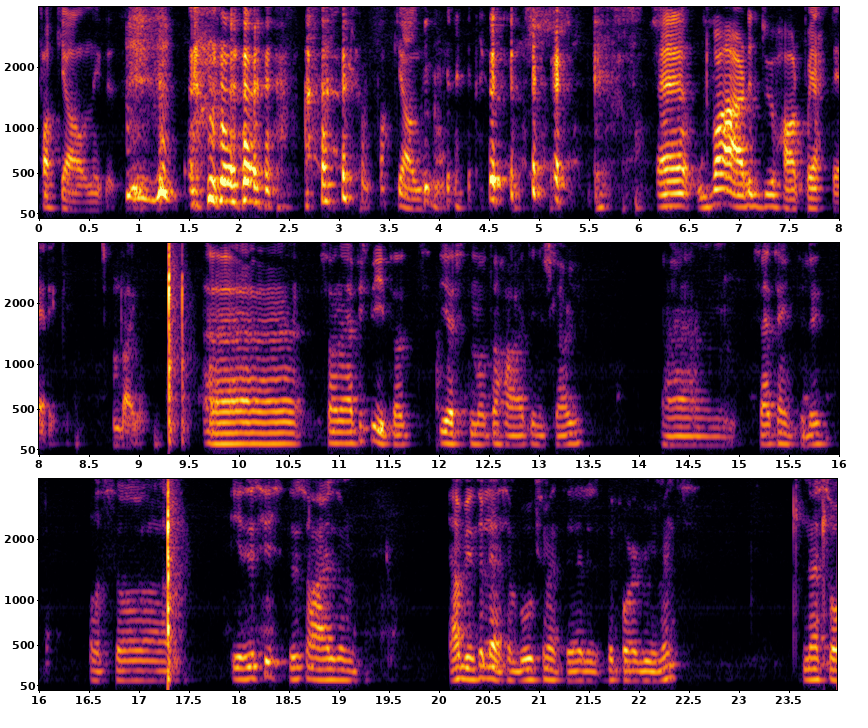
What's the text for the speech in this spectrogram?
Fuck y'all niggas. Fuck y'all niggas. eh, hva er det du har på hjertet, Erik, om dagen? Eh, sånn, jeg fikk vite at gjesten måtte ha et innslag. Eh, så jeg tenkte litt. Og så I det siste så har jeg liksom Jeg har begynt å lese en bok som heter The Four Agreements. Når jeg så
